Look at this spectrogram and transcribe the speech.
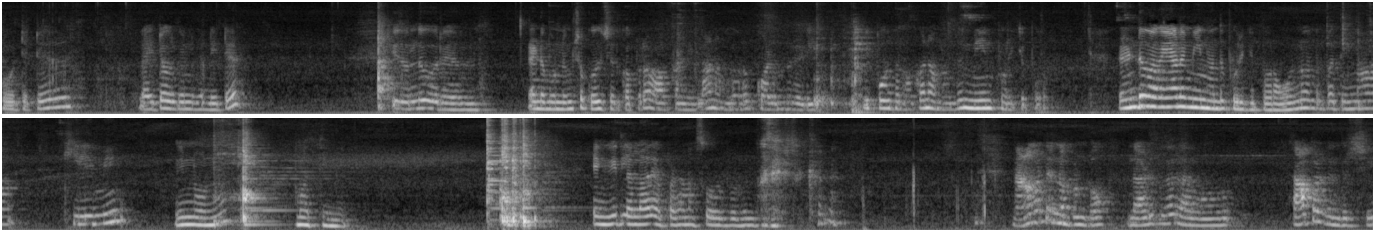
போட்டுட்டு லைட்டாக ஒரு கிண்டு கிண்டிட்டு இது வந்து ஒரு ரெண்டு மூணு நிமிஷம் கொதிச்சதுக்கப்புறம் ஆஃப் பண்ணிடலாம். நம்மளோட குழம்பு ரெடி இப்போது நமக்கு பக்கம் நம்ம வந்து மீன் பொறிக்க போகிறோம் ரெண்டு வகையான மீன் வந்து பொறிக்க போகிறோம் ஒன்று வந்து பார்த்திங்கன்னா கிளி மீன் இன்னொன்று மத்தி மீன். எங்கள் வீட்டில் எல்லோரும் எப்படா நான் சோறு போடுன்னு பார்த்துட்டு இருக்கேன். நான் மட்டும் என்ன பண்ணிட்டோம் இந்த அடுப்பு வேறு சாப்பாடு வந்துருச்சு.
